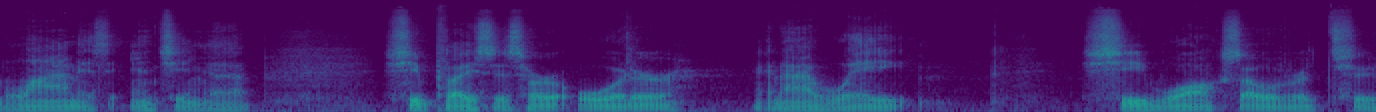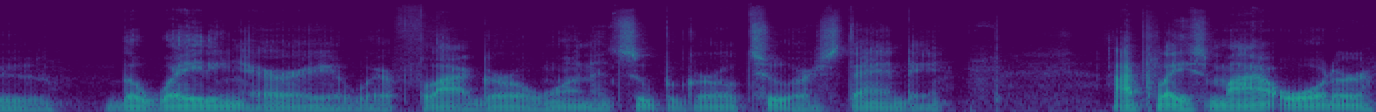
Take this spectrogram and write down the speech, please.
line is inching up, she places her order and I wait. She walks over to the waiting area where Fly Girl 1 and Supergirl 2 are standing. I place my order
